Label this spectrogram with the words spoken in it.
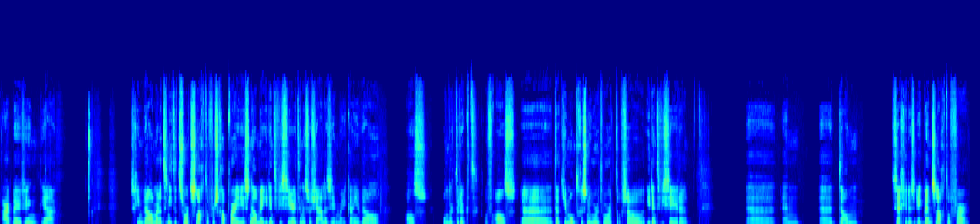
aardbeving. Ja, misschien wel, maar dat is niet het soort slachtofferschap waar je je snel mee identificeert in een sociale zin. Maar je kan je wel als onderdrukt of als dat je mond gesnoerd wordt of zo identificeren. En dan zeg je dus ik ben slachtoffer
